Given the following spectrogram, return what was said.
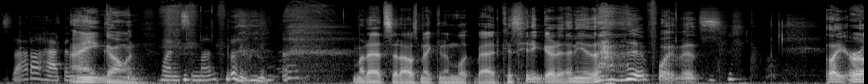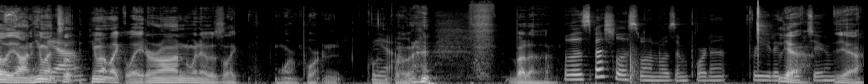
So that'll happen. I ain't going. once a month. My dad said I was making him look bad because he didn't go to any of the appointments. Like early on, he went Yeah. to he went like later on when it was like more important, quote Yeah. unquote. but uh, well, the specialist one was important for you to yeah, go to. yeah.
